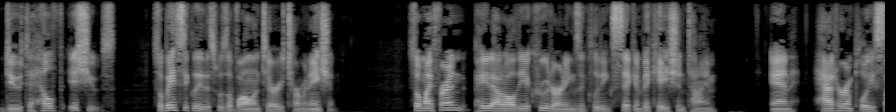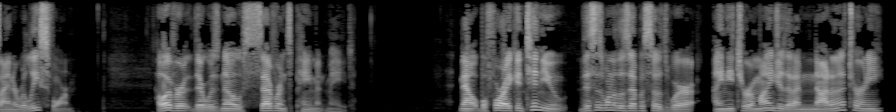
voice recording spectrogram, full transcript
due to health issues. So basically, this was a voluntary termination. So my friend paid out all the accrued earnings, including sick and vacation time, and had her employees sign a release form. However, there was no severance payment made. Now, before I continue, this is one of those episodes where I need to remind you that I'm not an attorney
